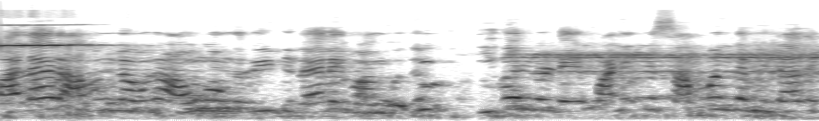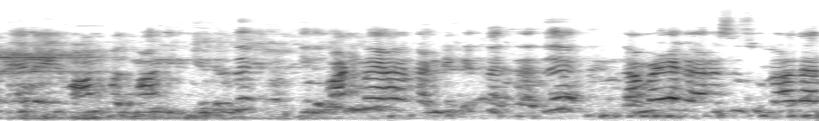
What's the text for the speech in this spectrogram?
பலர் அவங்கவங்க அவங்கவுங்க வீட்டு வேலை வாங்குவதும் இவர்களுடைய பணிக்கு சம்பந்தம் இல்லாத வேலையை வாங்குவதுமாக இருக்கின்றது. இது வன்மையாக கண்டிக்கத்தக்கது. தமிழக அரசு சுகாதார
